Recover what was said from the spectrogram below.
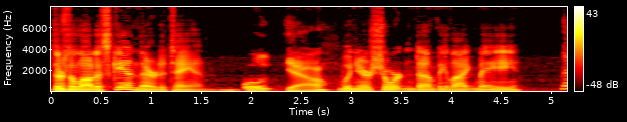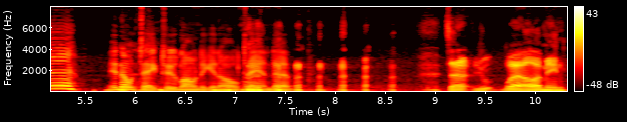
there's a lot of skin there to tan. well, yeah. When you're short and dumpy like me, eh, it don't take too long to get all tanned up. That well? I mean,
